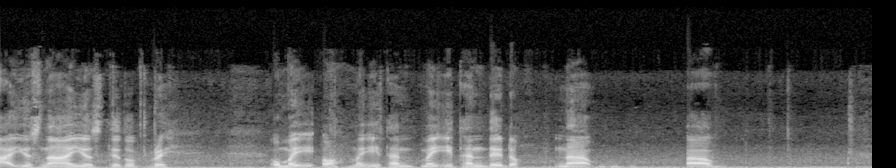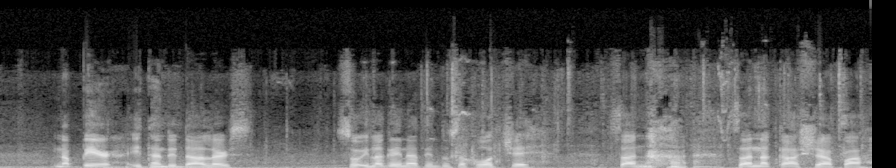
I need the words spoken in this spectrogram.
ayos na ayos dito, pre. Oh, may oh, may 800, may 800 oh na ah, na pair, 800 dollars. So, ilagay natin 'to sa kotse. Sana sana kasya pa.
